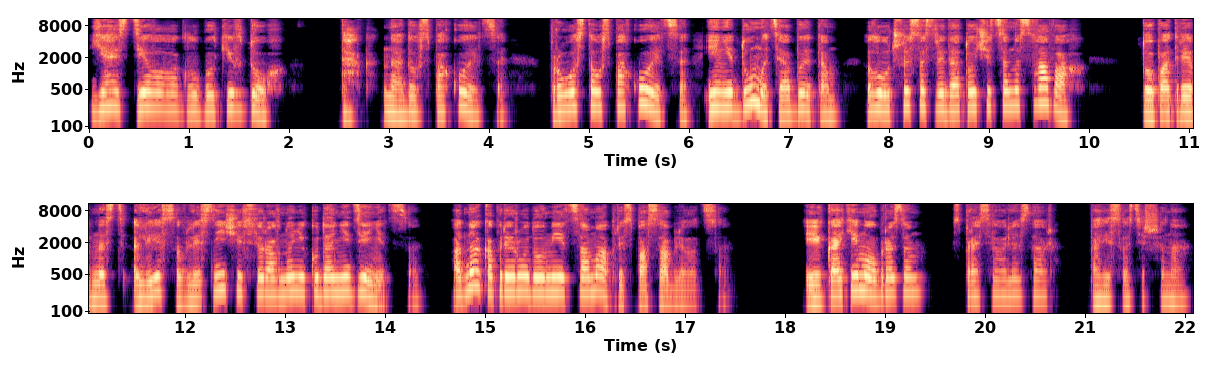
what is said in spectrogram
я сделала глубокий вдох. Так, надо успокоиться, просто успокоиться и не думать об этом. Лучше сосредоточиться на словах то потребность леса в лесничей все равно никуда не денется. Однако природа умеет сама приспосабливаться. «И каким образом?» – спросил Лизар. Повисла тишина.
